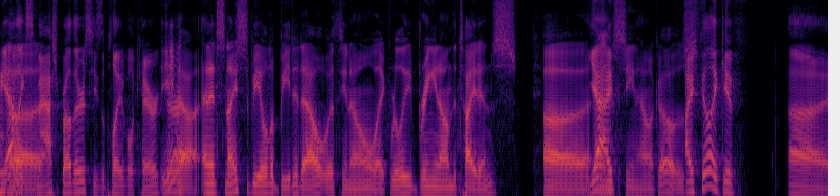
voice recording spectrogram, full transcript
yeah like uh, Smash Brothers. He's a playable character. Yeah, and it's nice to be able to beat it out with you know like really bringing on the Titans. Uh, Yeah, and I- seeing how it goes. I feel like if uh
